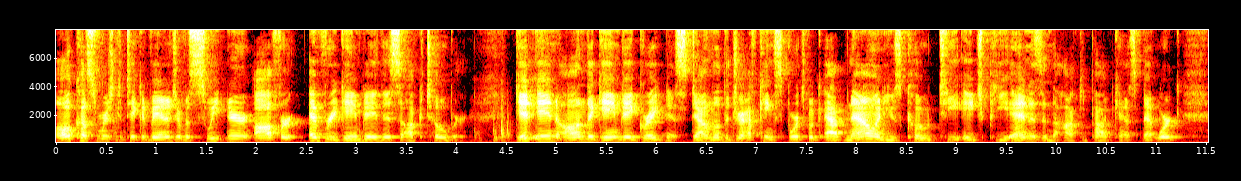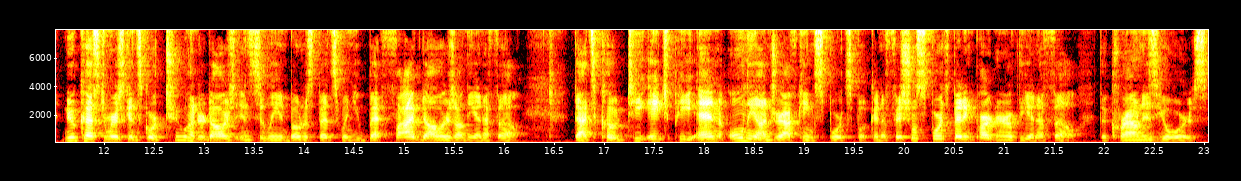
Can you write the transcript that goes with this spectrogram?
All customers can take advantage of a sweetener offer every game day this October. Get in on the game day greatness. Download the DraftKings Sportsbook app now and use code THPN as in the Hockey Podcast Network. New customers can score $200 instantly in bonus bets when you bet $5 on the NFL. That's code THPN only on DraftKings Sportsbook, an official sports betting partner of the NFL. The crown is yours.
